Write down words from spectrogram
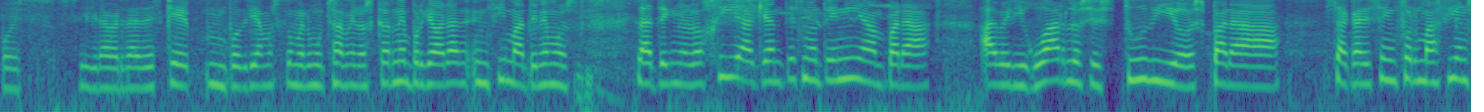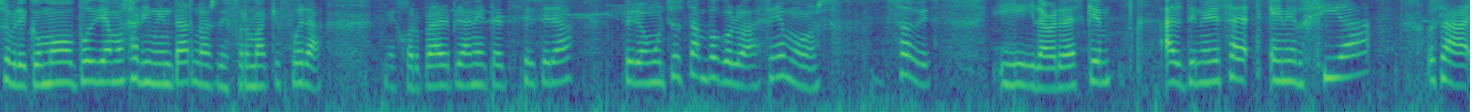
pues sí, la verdad es que mm, podríamos comer mucha menos carne porque ahora encima tenemos la tecnología que antes no tenían para averiguar los estudios, para sacar esa información sobre cómo podríamos alimentarnos de forma que fuera mejor para el planeta, etcétera, pero muchos tampoco lo hacemos, ¿sabes? Y la verdad es que al tener esa energía, o sea,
